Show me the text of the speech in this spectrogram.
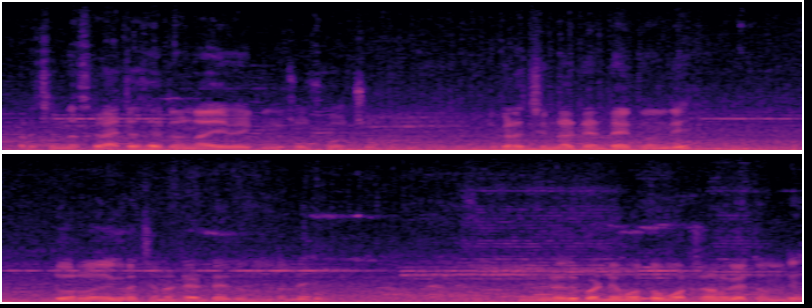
ఇక్కడ చిన్న స్క్రాచెస్ అయితే ఉన్నాయి వెహికల్ చూసుకోవచ్చు. ఇక్కడ చిన్న డెంట్ అయితే ఉంది. డోర్ల దగ్గర చిన్న డెంట్ అయితే ఉందండి. నేను బండి మొత్తం ఒరిజినల్గా అయితే ఉంది.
